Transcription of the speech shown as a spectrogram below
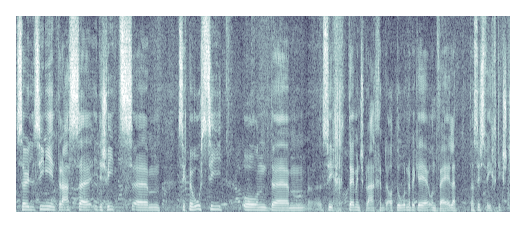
soll seine Interessen in der Schweiz ähm, sich bewusst sein und ähm, sich dementsprechend an Urne begeben und wählen. Das ist das Wichtigste.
